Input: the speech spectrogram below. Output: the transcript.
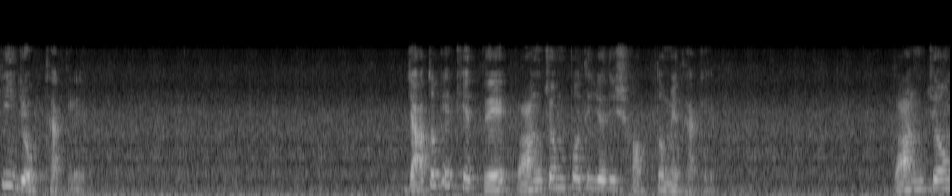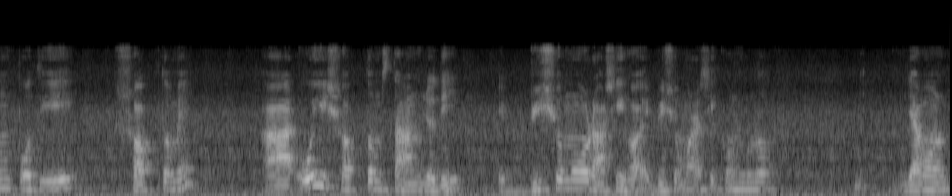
কি যোগ থাকলে? জাতকের ক্ষেত্রে পঞ্চমপতি যদি সপ্তমে থাকে, পঞ্চমপতি সপ্তমে আর ওই সপ্তম স্থান যদি বিষম রাশি হয়, বিষম রাশি কোনগুলো? যেমন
